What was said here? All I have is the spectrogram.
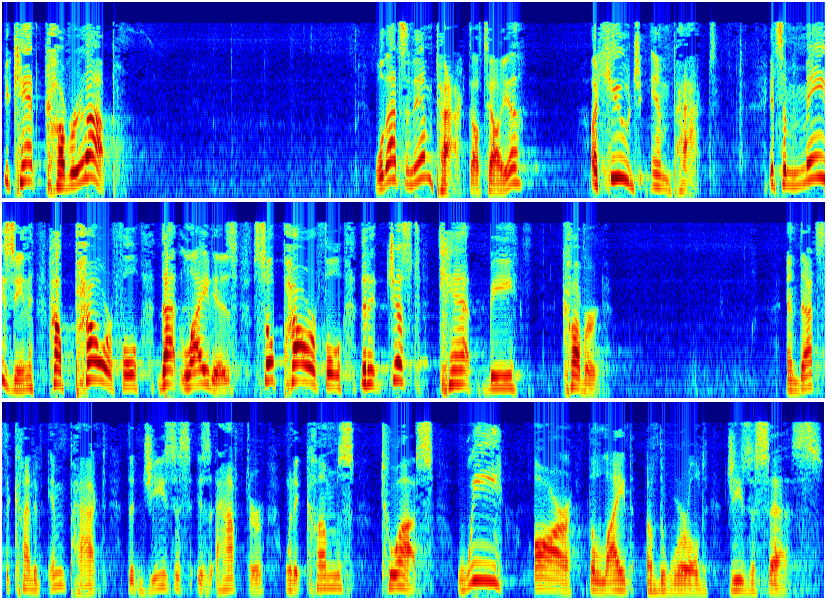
You can't cover it up. Well, that's an impact, I'll tell you. A huge impact. It's amazing how powerful that light is. So powerful that it just can't be covered. And that's the kind of impact that Jesus is after when it comes to us. We are the light of the world, Jesus says.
